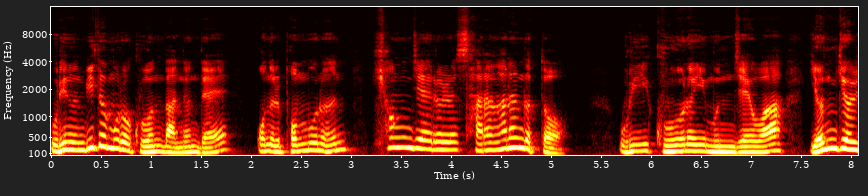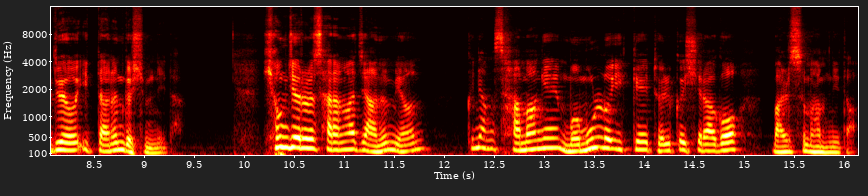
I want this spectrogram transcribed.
우리는 믿음으로 구원받는데 오늘 본문은 형제를 사랑하는 것도 우리 구원의 문제와 연결되어 있다는 것입니다. 형제를 사랑하지 않으면 그냥 사망에 머물러 있게 될 것이라고 말씀합니다.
